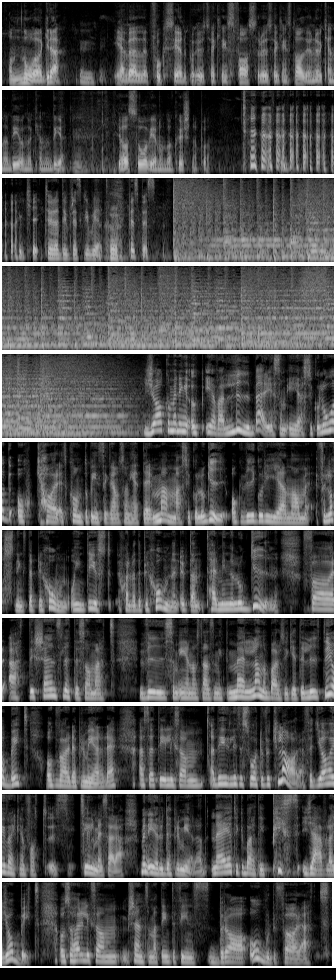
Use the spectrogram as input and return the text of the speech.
om några Mm. är väl fokuserade på utvecklingsfaser och utvecklingsstadier. Nu kan den det och nu kan den det. Mm. Jag sov igenom de kurserna på. Okej, tur att det är preskriberat. Puss puss. Jag kommer ringa upp Eva Lyberg som är psykolog och har ett konto på Instagram som heter Mammapsykologi. Och vi går igenom förlossningsdepression och inte just själva depressionen utan terminologin. För att det känns lite som att vi som är någonstans mitt emellan och bara tycker att det är lite jobbigt och vara deprimerade. Alltså att det är liksom, det är lite svårt att förklara. För att jag har ju verkligen fått till mig så här, men är du deprimerad? Nej, jag tycker bara att det är piss jävla jobbigt. Och så har det liksom känts som att det inte finns bra ord för att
